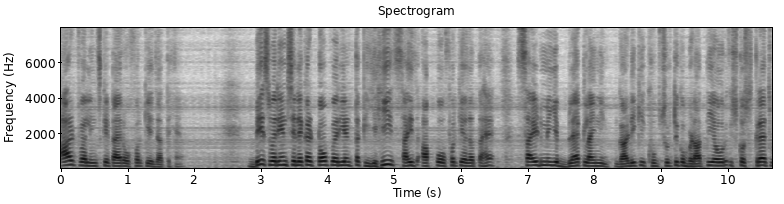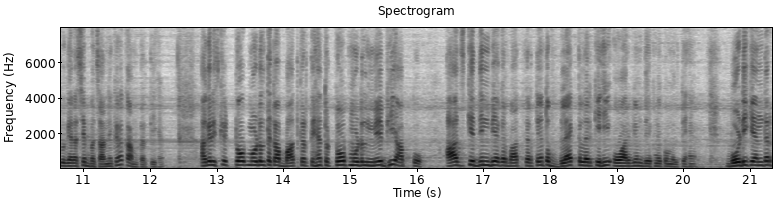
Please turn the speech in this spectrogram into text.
आर ट्वेल्व इंच के टायर ऑफ़र किए जाते हैं। बेस वेरिएंट से लेकर टॉप वेरिएंट तक यही साइज़ आपको ऑफ़र किया जाता है। साइड में ये ब्लैक लाइनिंग गाड़ी की खूबसूरती को बढ़ाती है और इसको स्क्रैच वगैरह से बचाने का काम करती है। अगर इसके टॉप मॉडल तक आप बात करते हैं तो टॉप मॉडल में भी आपको आज के दिन भी अगर बात करते हैं तो ब्लैक कलर के ही ओआरवीएम देखने को मिलते हैं। बॉडी के अंदर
